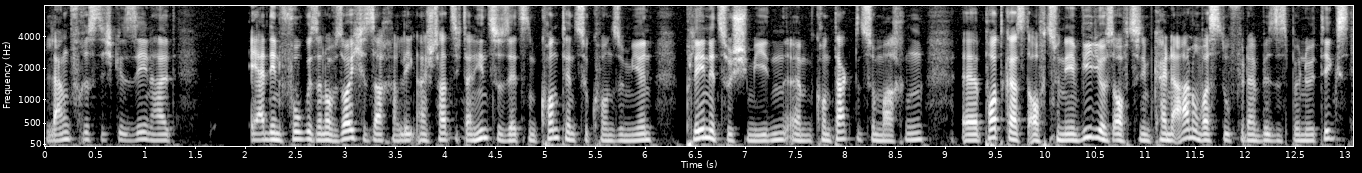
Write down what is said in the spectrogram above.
langfristig gesehen halt eher den Fokus dann auf solche Sachen legen, anstatt sich dann hinzusetzen, Content zu konsumieren, Pläne zu schmieden, ähm, Kontakte zu machen, äh, Podcast aufzunehmen, Videos aufzunehmen, keine Ahnung, was du für dein Business benötigst,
